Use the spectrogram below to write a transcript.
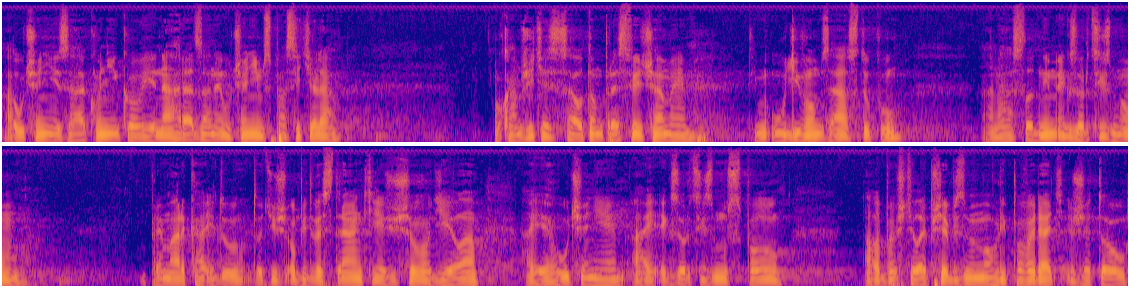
a učenie zákonníkov je nahrádzané učením Spasiteľa. Okamžite sa o tom presviečame tým údivom zástupu a následným exorcizmom. Pre Marka idú totiž obidve stránky Ježišovo diela a jeho učenie aj exorcizmus spolu, alebo ešte lepšie by sme mohli povedať, že tou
